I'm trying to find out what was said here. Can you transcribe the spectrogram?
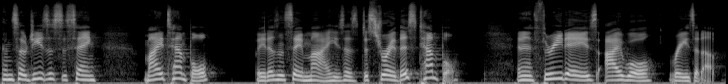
And so Jesus is saying, My temple, but he doesn't say my, he says, destroy this temple, and in three days I will raise it up.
